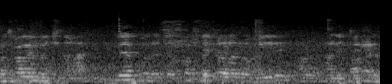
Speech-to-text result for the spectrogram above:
సచివాలయం వచ్చిన సచివాలయంలో వెళ్ళి వాళ్ళు ఇచ్చేసారు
